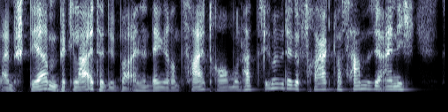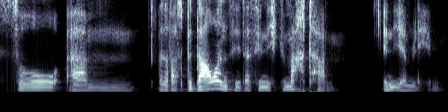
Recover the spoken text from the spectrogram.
beim Sterben begleitet über einen längeren Zeitraum und hat sie immer wieder gefragt, was haben sie eigentlich so, ähm, also was bedauern sie, dass sie nicht gemacht haben in ihrem Leben.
